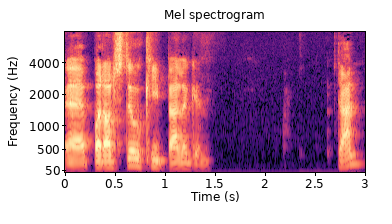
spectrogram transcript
Uh, but I'll still keep Balogun. Dan.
